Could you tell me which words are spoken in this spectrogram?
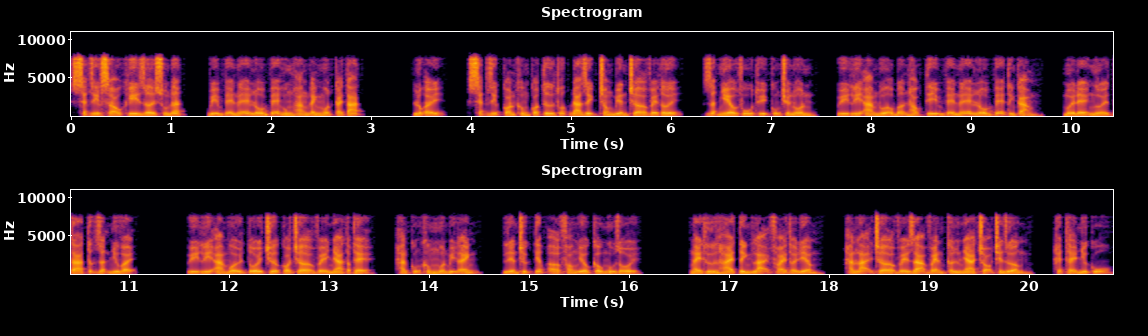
Xét dịp sau khi rơi xuống đất, bị vệ nệ lộ vệ hung hăng đánh một cái tát. Lúc ấy xét dịp còn không có từ thuốc đa dịch trong biến trở về tới, rất nhiều phù thủy cũng chuyên ôn w i l l i am đùa bỡn học tỷ vệ nệ lộ vệ tình cảm, mới để người ta tức giận như vậy. W i l l i am buổi tối chưa có trở về nhà tập thể, hắn cũng không muốn bị đánh, liền trực tiếp ở phòng yêu cầu ngủ rồi. Ngày thứ hai tỉnh lại phải thời điểm, hắn lại trở về dạ vẹn cân nhà trọ trên giường, hết thể như cũ.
